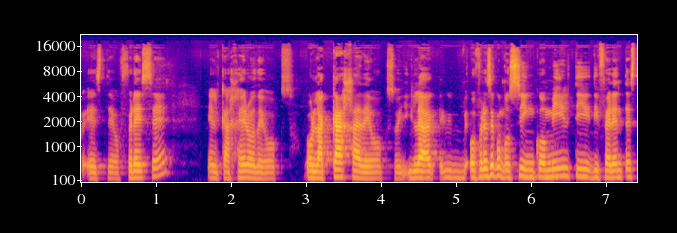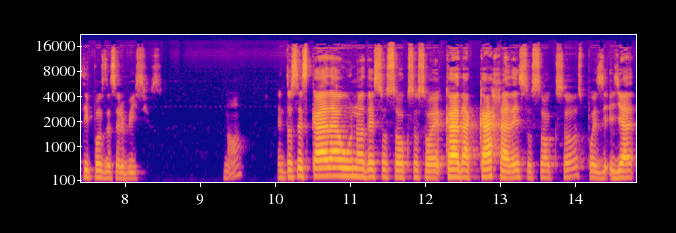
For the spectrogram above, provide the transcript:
este, ofrece el cajero de OXO o la caja de OXO y la, ofrece como 5.000 diferentes tipos de servicios, ¿no? Entonces, cada uno de esos OXOs o cada caja de esos OXOs, pues ya,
